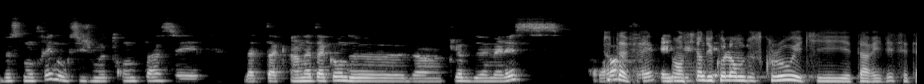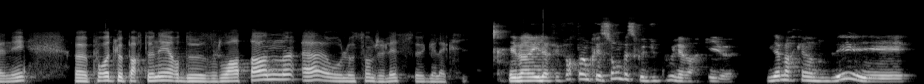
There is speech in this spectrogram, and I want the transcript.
de se montrer. Donc, si je me trompe pas, c'est un attaquant d'un club de MLS. Tout à fait, ancien du Columbus Crew et qui est arrivé cette année euh, pour être le partenaire de Zlatan à, au Los Angeles Galaxy. Et eh ben, il a fait forte impression parce que du coup, il a marqué euh, il a marqué un doublé et,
